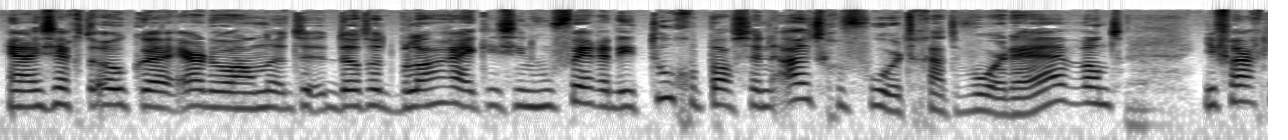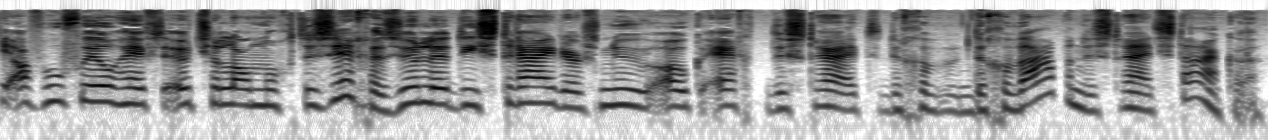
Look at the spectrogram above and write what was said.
Ja, hij zegt ook, uh, Erdogan, het, dat het belangrijk is in hoeverre dit toegepast en uitgevoerd gaat worden. Hè? Want ja. je vraagt je af, hoeveel heeft Öcalan nog te zeggen? Zullen die strijders nu ook echt de, strijd, de, ge, de gewapende strijd staken?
